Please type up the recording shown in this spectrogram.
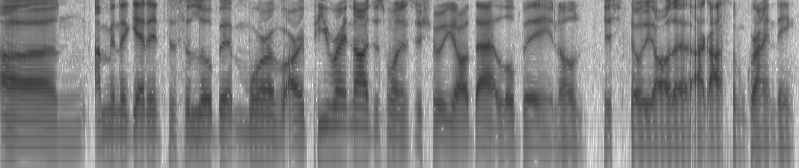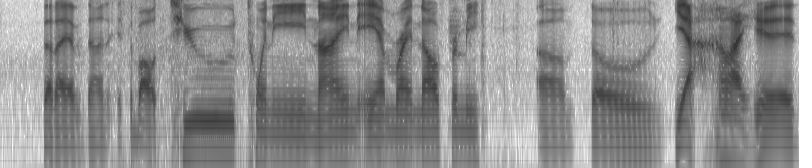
um i'm gonna get into this a little bit more of rp right now. I just wanted to show y'all that a little bit you know just show y'all that i got some grinding that i have done. It's about 2 29 a.m right now for me. Um so yeah like it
